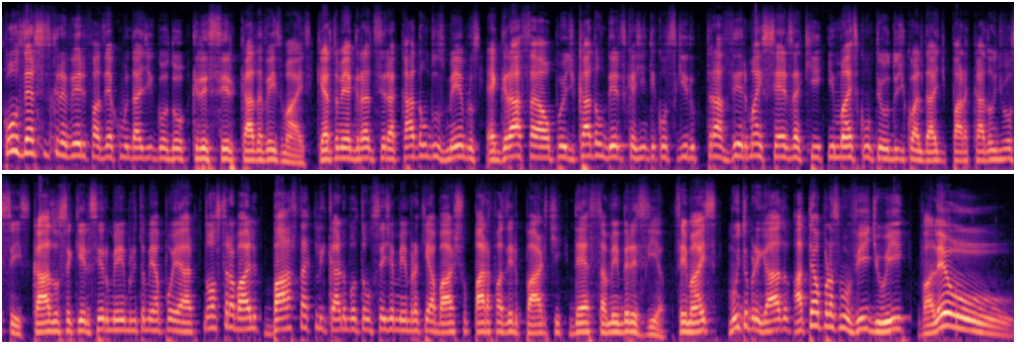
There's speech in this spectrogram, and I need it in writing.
Considere se inscrever e fazer a comunidade de Godot crescer cada vez mais. Quero também agradecer a cada um dos membros. É graças ao apoio de cada um deles que a gente tem conseguido trazer mais séries aqui e mais conteúdo de qualidade para cada um de vocês. Caso você queira ser um membro e também apoiar nosso trabalho, basta clicar no botão Seja Membro aqui abaixo para fazer parte dessa membresia. Sem mais, muito obrigado, até o próximo vídeo e valeu!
